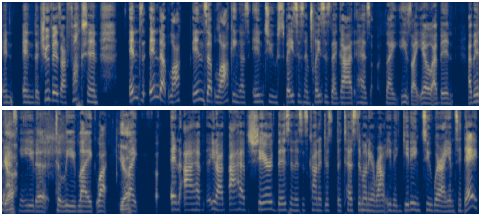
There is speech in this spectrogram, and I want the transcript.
and and the truth is our function end, end up lock ends up locking us into spaces and places that god has like he's like yo i've been i've been yeah. asking you to to leave like why yeah like and I have, you know, I have shared this, and this is kind of just the testimony around even getting to where I am today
